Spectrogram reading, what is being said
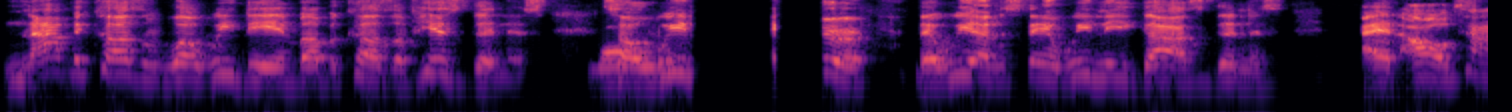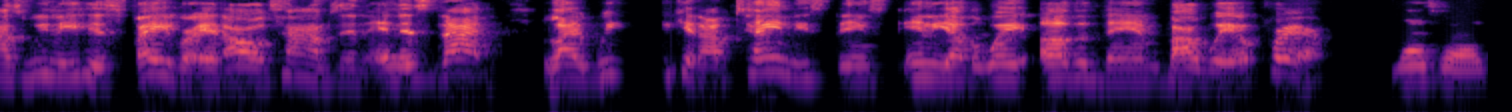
not because of what we did, but because of his goodness. That's so we make sure that we understand we need God's goodness at all times. We need his favor at all times. And, and it's not like we can obtain these things any other way other than by way of prayer. That's right.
